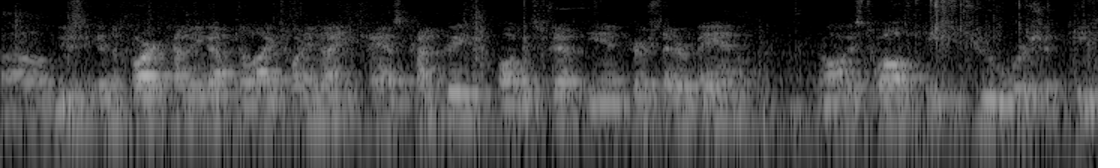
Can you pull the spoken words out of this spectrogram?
Uh, Music in the Park coming up, July 29th, Past Country, August 5th, the Ann Kerstetter Band, and August 12th, H2 Worship Team.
